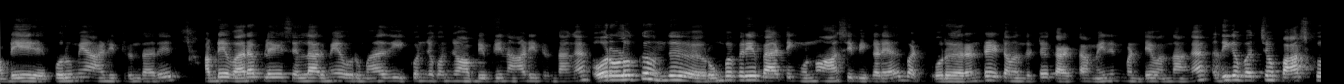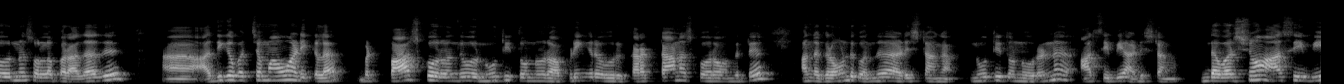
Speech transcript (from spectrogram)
அப்படியே பொறுமையாக ஆடிட்டு இருந்தாரு. அப்படியே வர பிளேயர்ஸ் எல்லாருமே ஒரு மாதிரி கொஞ்சம் கொஞ்சம் அப்படி இப்படின்னு ஆடிட்டு இருந்தாங்க. ஓரளவுக்கு வந்து ரொம்ப பெரிய பேட்டிங் ஒன்றும் ஆர்சிபி கிடையாது. பட் ஒரு ரன் ரேட்டை வந்துட்டு கரெக்டாக மெயின்டைன் பண்ணிட்டே வந்தாங்க. அதிகபட்சம் பார் ஸ்கோர்னு சொல்ல போகிற அதாவது அதிகபட்சமாகவும் அடிக்கலை. பட் பார் ஸ்கோர் வந்து ஒரு நூற்றி தொண்ணூறு அப்படிங்கிற ஒரு கரெக்டான ஸ்கோரை வந்துட்டு அந்த கிரவுண்டுக்கு வந்து அடிச்சிட்டாங்க. நூற்றி தொண்ணூறுன்னு ஆர்சிபி அடிச்சிட்டாங்க. இந்த வருஷம் ஆர்சிபி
